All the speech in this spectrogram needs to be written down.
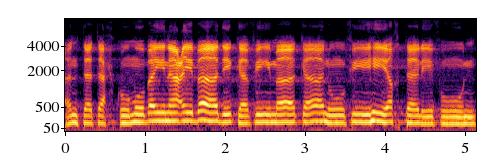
أنت تحكم بين عبادك فيما كانوا فيه يختلفون.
